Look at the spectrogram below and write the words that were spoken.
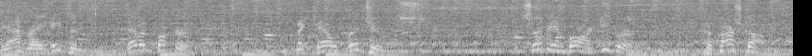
DeAndre Ayton, Devin Booker, Mikal Bridges, Serbian-born Igor Kokoshkov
